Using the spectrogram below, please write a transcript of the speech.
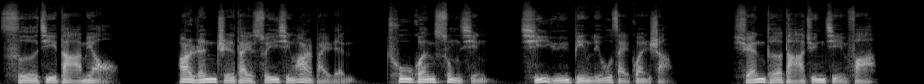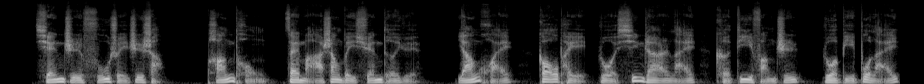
此计大妙。”二人只带随行二百人出关送行，其余并留在关上。玄德大军进发，前至涪水之上，庞统在马上为玄德曰：“杨怀、高沛若欣然而来，可提防之；若彼不来，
